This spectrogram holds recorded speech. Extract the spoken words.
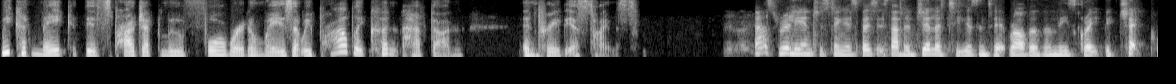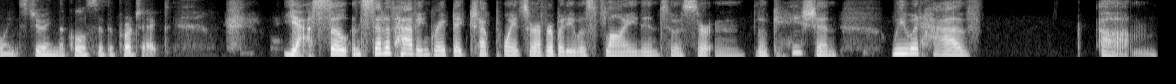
We could make this project move forward in ways that we probably couldn't have done in previous times. That's really interesting. I suppose it's that agility, isn't it, rather than these great big checkpoints during the course of the project. Yes. So instead of having great big checkpoints where everybody was flying into a certain location, we would have um,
